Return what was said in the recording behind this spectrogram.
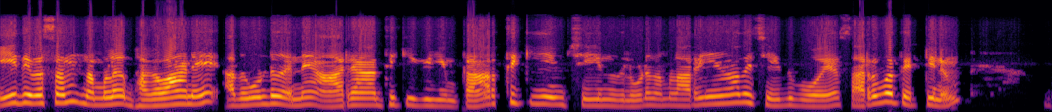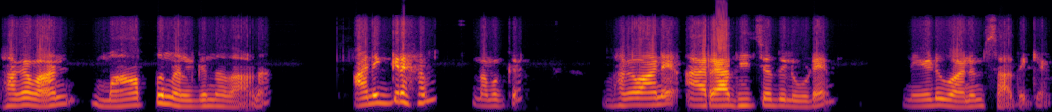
ഈ ദിവസം നമ്മൾ ഭഗവാനെ അതുകൊണ്ട് തന്നെ ആരാധിക്കുകയും പ്രാർത്ഥിക്കുകയും ചെയ്യുന്നതിലൂടെ നമ്മൾ അറിയാതെ ചെയ്തു പോയ സർവ തെറ്റിനും ഭഗവാൻ മാപ്പ് നൽകുന്നതാണ്. അനുഗ്രഹം നമുക്ക് ഭഗവാനെ ആരാധിച്ചതിലൂടെ നേടുവാനും സാധിക്കും.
